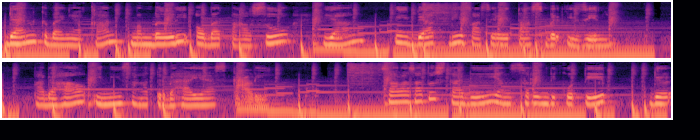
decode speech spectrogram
Dan kebanyakan membeli obat palsu yang tidak difasilitas berizin. Padahal ini sangat berbahaya sekali. Salah satu studi yang sering dikutip, The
